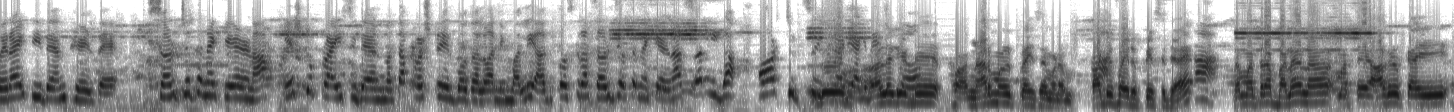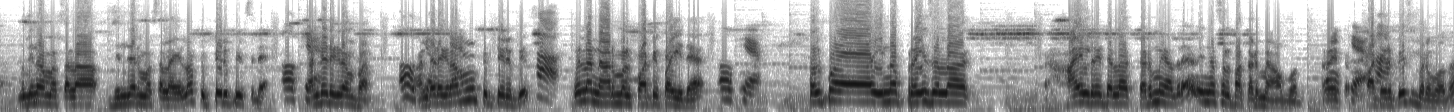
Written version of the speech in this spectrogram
ವೆರೈಟಿ ಇದೆ ಅಂತ ಹೇಳ್ದೆ. ಸರ್ ಜೊತೆನೆ ಕೇಳೋಣ ಎಷ್ಟು ಪ್ರೈಸ್ ಇದೆ ಅನ್ನುವಂತ ಪ್ರಶ್ನೆ ಇರ್ಬೋದಲ್ವಾ ನಿಮ್ಮಲ್ಲಿ? ಅದಕ್ಕೋಸ್ಕರ ಸರ್ ಜೊತೆನೆ ಕೇಳೋಣ. ಸರ್ ಈಗ ಹಾಟ್ ಚಿಪ್ಸ್ ಆಲೂಗಡ್ಡೆ normal price madam forty five rupees ಇದೆ. ನಮ್ಮ ಹತ್ರ ಬನಾನಾ ಮತ್ತೆ ಹಾಗಲಕಾಯಿ ಪುದೀನ ಮಸಾಲ ಜಿಂಜರ್ ಮಸಾಲ ಎಲ್ಲ ಫಿಫ್ಟಿ ರುಪೀಸ್ ಇದೆ. Hundred gram for hundred gram fifty rupees ಎಲ್ಲ ನಾರ್ಮಲ್ ಫಾರ್ಟಿ ಫೈವ್ ಇದೆ. ಓಕೆ ಸ್ವಲ್ಪ ಇನ್ನ ಪ್ರೈಸ್ ಎಲ್ಲ ಆಯಿಲ್ ರೇಟ್ ಎಲ್ಲ ಕಡಿಮೆ ಆದ್ರೆ ಇನ್ನ ಸ್ವಲ್ಪ ಕಡಿಮೆ ಆಗ್ಬೋದು. ರೇಟ್ ಫಾರ್ಟಿ. ರುಪೀಸ್ ಬರ್ಬೋದು.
